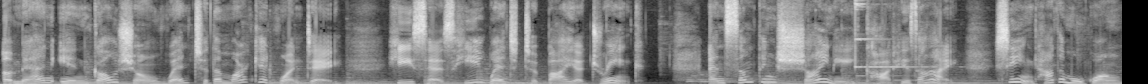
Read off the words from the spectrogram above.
A man in Kaohsiung went to the market one day. He says he went to buy a drink. And something shiny caught his eye. 吸引他的目光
